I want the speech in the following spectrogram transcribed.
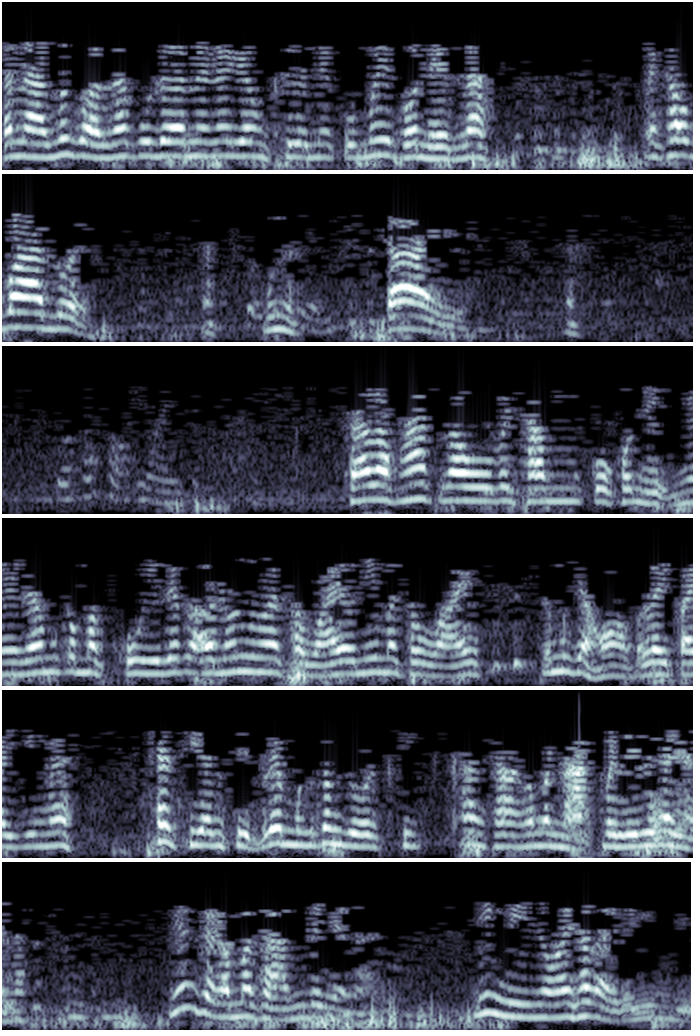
ขนาดเมื่อก่อนนะกูเดินในนะยามคืนเนี่ยกูไม่ให้คนเห็นนะไม่เข้าบ้านด้วยมึงใช่ตัวเขาขอหวยสารพัดเราไปทำกลัวคนเห็นไง แล้วมันก็มาคุยแล้วก็เอานั้นมาถวายเอานี้มาถวาย แล้วมึงจะหอบอะไรไปจริงไหมแค่เทียนสิบเล่มมึงต้องโยนทิ้งข้างทางแล้วมันหนักไปเรื่อยๆอย่างนะยิ่งกับกรรมฐานเป็นไงนะยิ่งมีน้อยเท่าไหร่ก็ยิ่งดี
